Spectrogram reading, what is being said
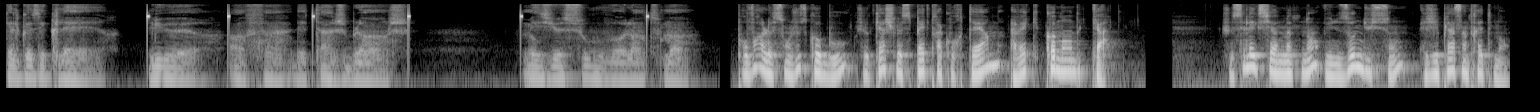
Quelques éclairs, lueurs, enfin des taches blanches. Mes yeux s'ouvrent lentement. Pour voir le son jusqu'au bout, je cache le spectre à court terme avec commande K. Je sélectionne maintenant une zone du son et j'y place un traitement,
